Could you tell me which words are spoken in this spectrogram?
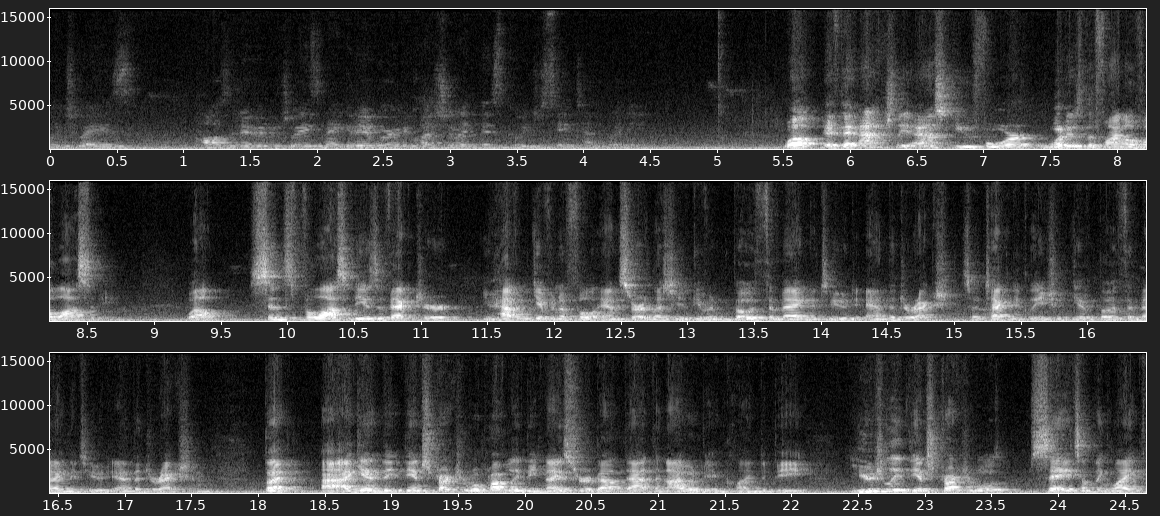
which way is positive and which way is negative? Or in a question like this, could we just say ten point eight? Well, if they actually ask you for what is the final velocity, well, since velocity is a vector, you haven't given a full answer unless you've given both the magnitude and the direction. So technically, you should give both the magnitude and the direction. But uh, again, the, the instructor will probably be nicer about that than I would be inclined to be. Usually, the instructor will say something like,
